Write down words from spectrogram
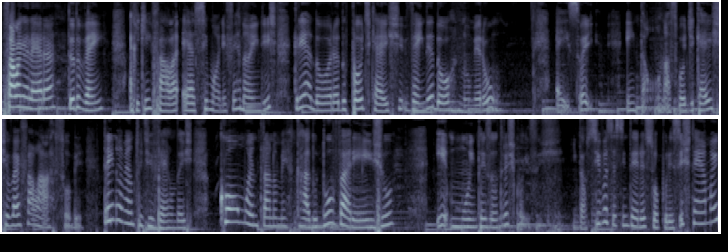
Fala galera, tudo bem? Aqui quem fala é a Simone Fernandes, criadora do podcast Vendedor número 1. É isso aí. Então, o nosso podcast vai falar sobre treinamento de vendas, como entrar no mercado do varejo e muitas outras coisas. Então, se você se interessou por esses temas,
